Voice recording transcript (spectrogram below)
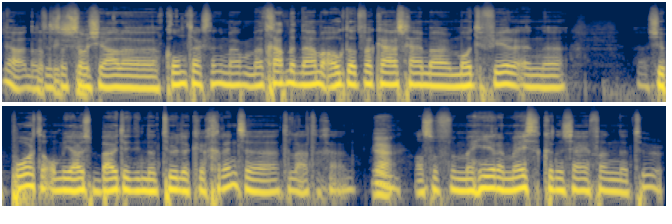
Ja, dat, Dat is is, de eh, sociale context. Maar, het gaat met name ook dat we elkaar schijnbaar motiveren en eh, supporten om juist buiten die natuurlijke grenzen te laten gaan. ja. Alsof we heer en meester kunnen zijn van de natuur.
